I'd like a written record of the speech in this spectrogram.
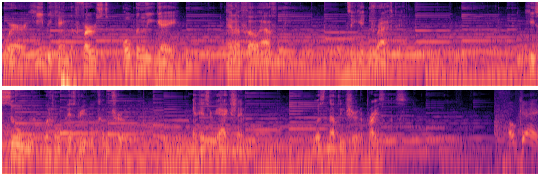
where he became the first openly gay NFL athlete to get drafted. He soon would hope his dream would come true, and his reaction was nothing short of priceless. Okay,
